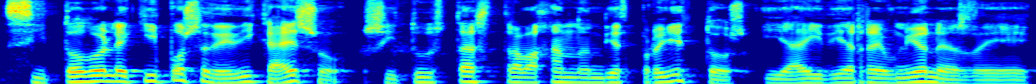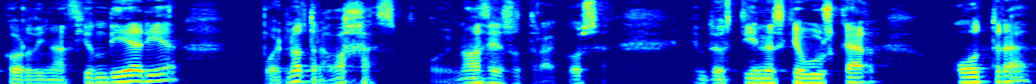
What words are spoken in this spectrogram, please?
Si todo el equipo se dedica a eso, si tú estás trabajando en 10 proyectos y hay 10 reuniones de coordinación diaria, pues no trabajas, pues no haces otra cosa. Entonces tienes que buscar otra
